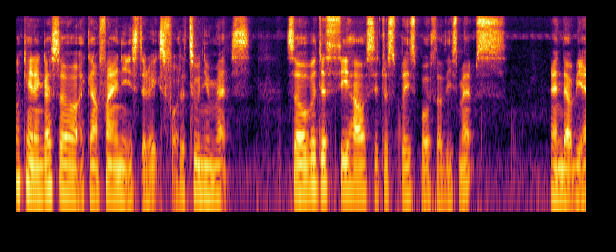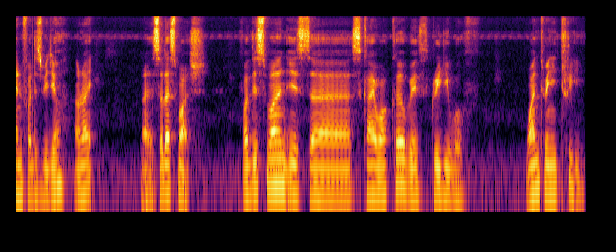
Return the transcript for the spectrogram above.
Okay then guys, so I can't find any easter eggs for the two new maps. So we'll just see how Citrus plays both of these maps. And that'll be end for this video, alright? Alright, so let's watch. For this one is uh, Skywalker with Greedy Wolf. 123.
